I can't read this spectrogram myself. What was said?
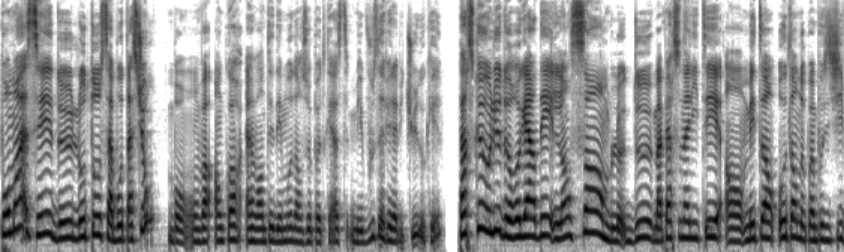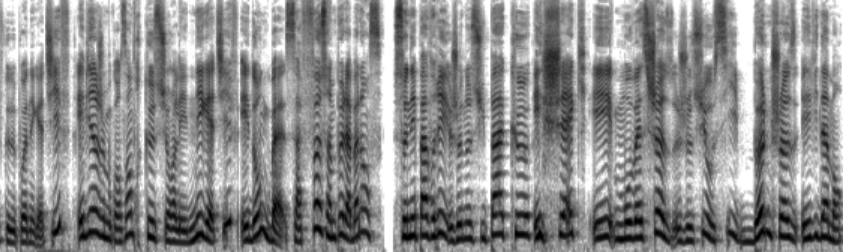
Pour moi, c'est de l'auto-sabotation. Bon, on va encore inventer des mots dans ce podcast, mais vous avez l'habitude, ok? Parce que au lieu de regarder l'ensemble de ma personnalité en mettant autant de points positifs que de points négatifs, eh bien je me concentre que sur les négatifs et donc bah, ça fausse un peu la balance. Ce n'est pas vrai, je ne suis pas que échec et mauvaise chose, je suis aussi bonne chose évidemment.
